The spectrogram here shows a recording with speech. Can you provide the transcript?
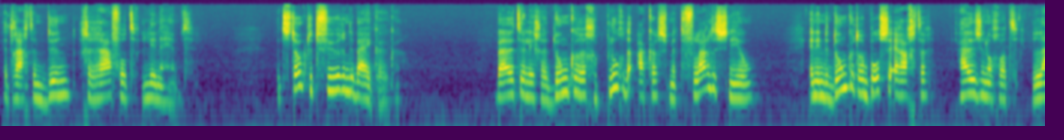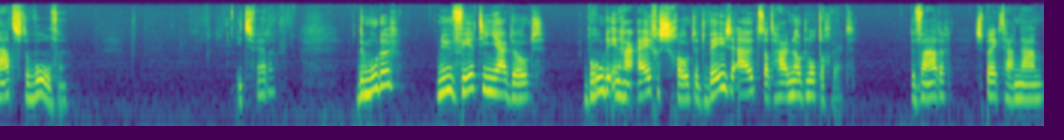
Het draagt een dun, gerafeld linnenhemd. Het stookt het vuur in de bijkeuken. Buiten liggen donkere, geploegde akkers met flarde sneeuw. En in de donkerdere bossen erachter huizen nog wat laatste wolven. Iets verder. De moeder, nu veertien jaar dood, broedde in haar eigen schoot het wezen uit dat haar noodlottig werd. De vader spreekt haar naam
